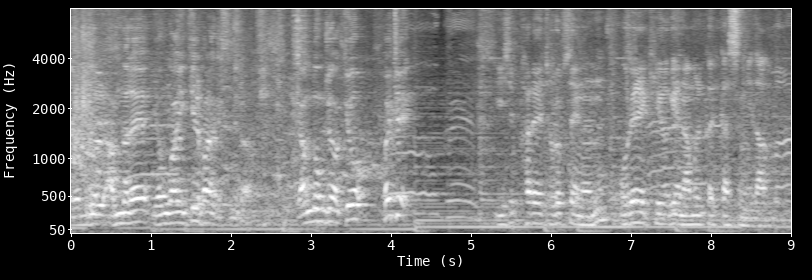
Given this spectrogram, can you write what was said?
여러분들 앞날에 영광이 있길 바라겠습니다. 양동중학교 화이팅! 28회 졸업생은 올해 기억에 남을 것 같습니다.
